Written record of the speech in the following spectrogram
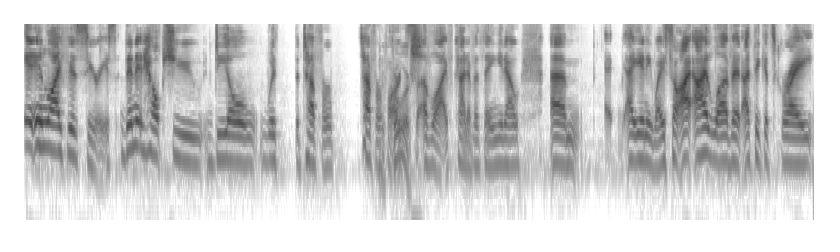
in life is serious. Then it helps you deal with the tougher tougher Of parts course. of life, kind of a thing. You know. Um, anyway, so I, I love it. I think it's great.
